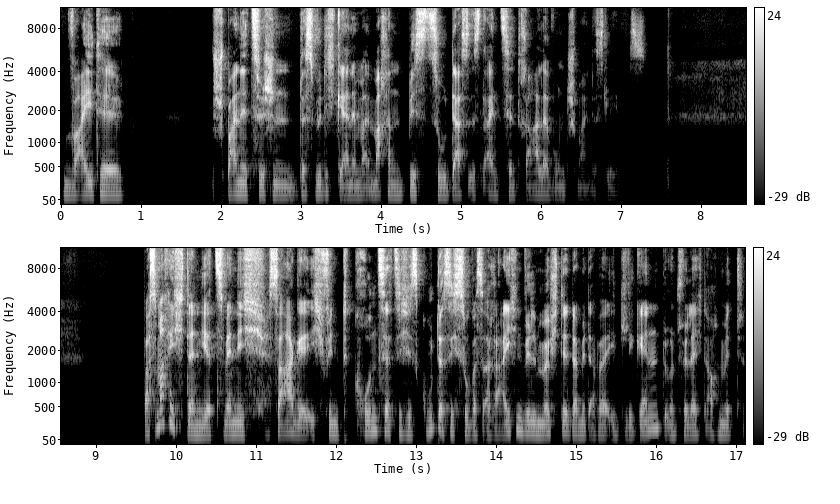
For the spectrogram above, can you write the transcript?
weite Spanne zwischen, das würde ich gerne mal machen, bis zu, das ist ein zentraler Wunsch meines Lebens. Was mache ich denn jetzt, wenn ich sage, ich finde grundsätzlich ist gut, dass ich sowas erreichen will, möchte damit aber intelligent und vielleicht auch mit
